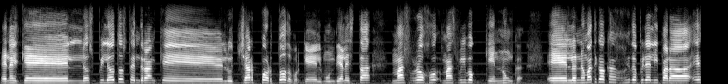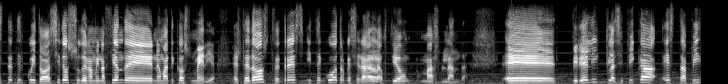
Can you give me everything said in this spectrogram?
en el que los pilotos tendrán que luchar por todo, porque el mundial está más rojo, más vivo que nunca. Eh, los neumáticos que ha cogido Pirelli para este circuito ha sido su denominación de neumáticos media, el C2, C3 y C4, que será la opción más blanda. Eh, Pirelli clasifica esta, pi-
